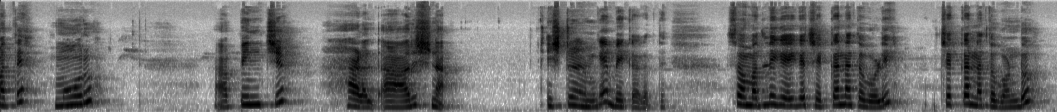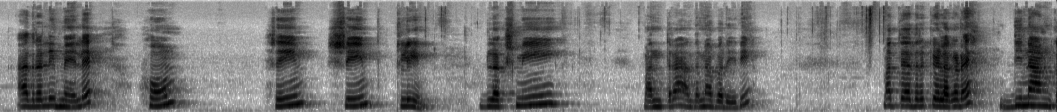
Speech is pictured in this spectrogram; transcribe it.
ಮತ್ತು ಮೂರು ಪಿಂಚ್, ಹಳ ಅರಿಶಿನ ಇಷ್ಟು ನಮಗೆ ಬೇಕಾಗುತ್ತೆ. ಸೊ ಮೊದಲಿಗೆ ಈಗ ಚೆಕ್ಕನ್ನು ತಗೊಳ್ಳಿ. ಚೆಕ್ಕನ್ನು ತಗೊಂಡು ಅದರಲ್ಲಿ ಮೇಲೆ ಹೋಮ್ ಹ್ರೀಂ, ಶ್ರೀಂ, ಕ್ಲೀಂ, ಲಕ್ಷ್ಮೀ ಮಂತ್ರ ಅದನ್ನು ಬರೀರಿ. ಮತ್ತು ಅದರ ಕೆಳಗಡೆ ದಿನಾಂಕ.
